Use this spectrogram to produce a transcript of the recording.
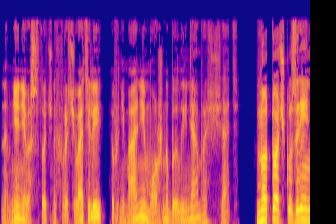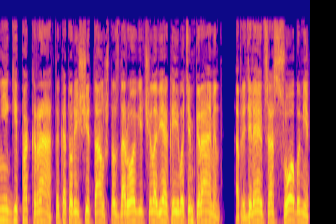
на мнение восточных врачевателей внимания можно было и не обращать. Но точку зрения Гиппократа, который считал, что здоровье человека и его темперамент определяются особыми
